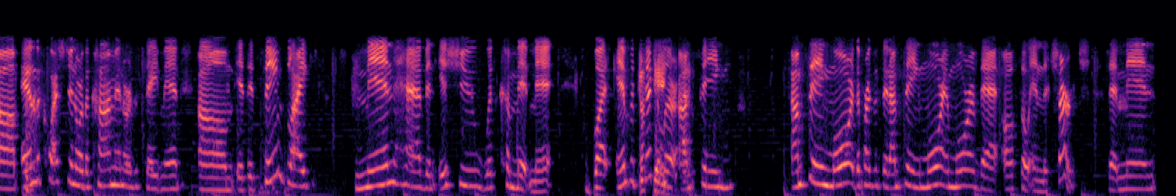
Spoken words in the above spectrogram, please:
Um, and the question or the comment or the statement, um, it, it seems like men have an issue with commitment, but in particular, Okay. I'm seeing, I'm seeing more. The person said, I'm seeing more and more of that also in the church. That men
